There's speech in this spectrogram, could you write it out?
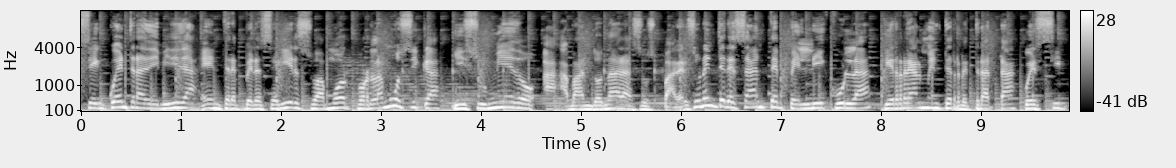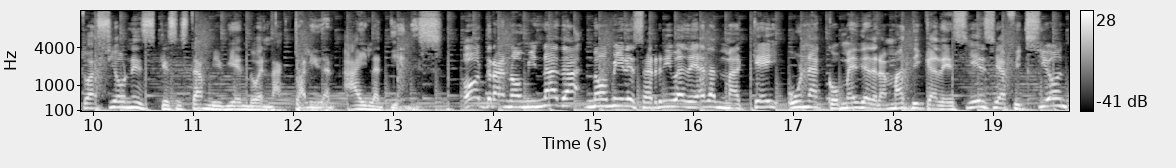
se encuentra dividida entre perseguir su amor por la música y su miedo a abandonar a sus padres. Una interesante película que realmente retrata pues situaciones que se están viviendo en la actualidad. Ahí la tienes. Otra nominada, No mires arriba de Adam McKay, una comedia dramática de ciencia ficción.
